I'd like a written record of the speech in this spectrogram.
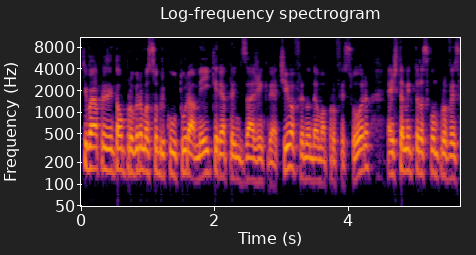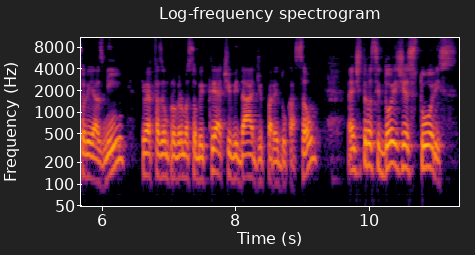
que vai apresentar um programa sobre cultura maker e aprendizagem criativa. A Fernanda é uma professora. A gente também trouxe como professora Yasmin, que vai fazer um programa sobre criatividade para educação. A gente trouxe dois gestores,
